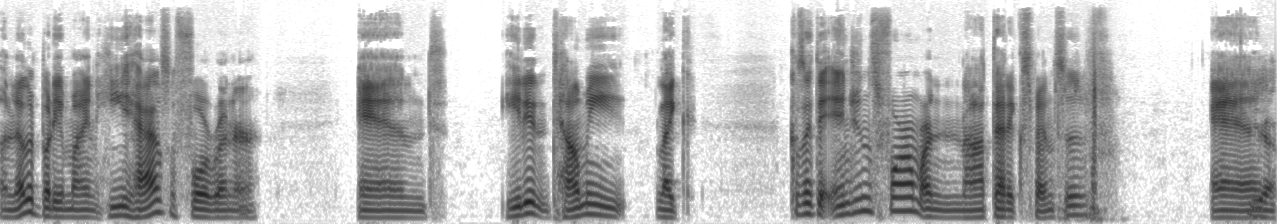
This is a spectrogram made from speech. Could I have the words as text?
another buddy of mine, he has a 4Runner, and he didn't tell me like, cause like the engines for them are not that expensive, and Yeah.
